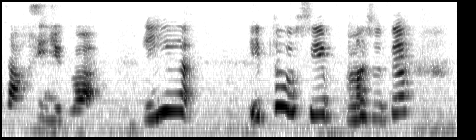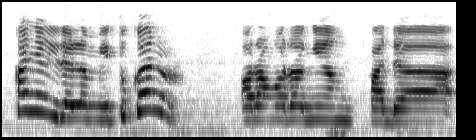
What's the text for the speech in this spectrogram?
Saksi juga. Iya, itu sih maksudnya kan yang di dalam itu kan orang-orang yang pada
